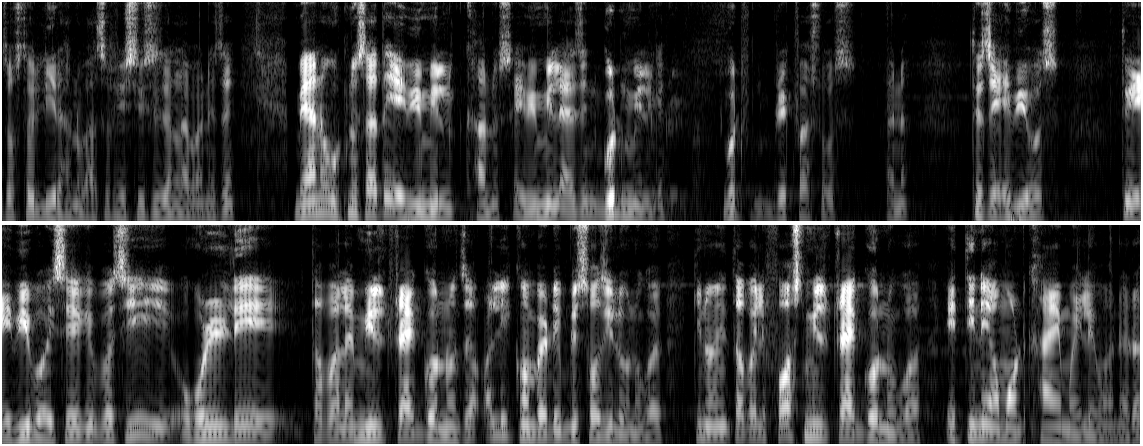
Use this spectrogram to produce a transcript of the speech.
जस्तो लिइरहनु भएको छ फेस्टिभ सिजनलाई भने चाहिँ। बिहान उठ्नु साथै हेभी मिल खानुहोस् heavy meal as in good meal क्या गुड ब्रेकफास्ट होस् होइन? त्यो चाहिँ हेभी होस्। त्यो हेभी भइसकेपछि होल डे तपाईँलाई मिल ट्र्याक गर्नु चाहिँ अलिक कम्पेरिटिभली सजिलो हुनुभयो। किनभने तपाईँले फर्स्ट मिल ट्र्याक गर्नुभयो। यति नै अमाउन्ट खाएँ मैले भनेर।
